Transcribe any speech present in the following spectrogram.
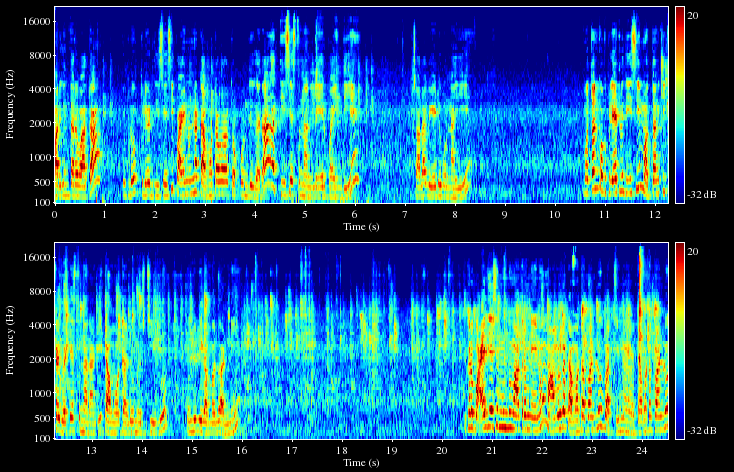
మరిగిన తర్వాత ఇప్పుడు ప్లేట్ తీసేసి పైన ఉన్న టమోటా తొక్కు ఉంది కదా అది తీసేస్తున్నాను లేయర్ పైంది. చాలా వేడిగా ఉన్నాయి. మొత్తానికి ఒక ప్లేట్లు తీసి మొత్తానికి ఇక్కడ పెట్టేస్తున్నానండి. టమోటాలు మిర్చీలు వెల్లుల్లి రమ్మలు అన్నీ. ఇక్కడ బాయిల్ చేసే ముందు మాత్రం నేను మామూలుగా టమాటా పండ్లు పచ్చి టమాటా పండ్లు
